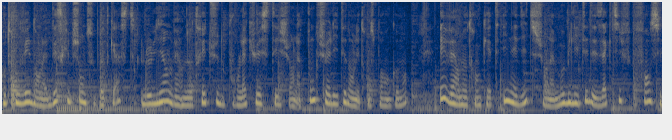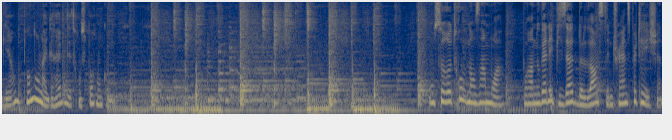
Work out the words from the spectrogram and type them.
Retrouvez dans la description de ce podcast le lien vers notre étude pour l'AQST sur la ponctualité dans les transports en commun et vers notre enquête inédite sur la mobilité des actifs franciliens pendant la grève des transports en commun. On se retrouve dans un mois pour un nouvel épisode de Lost in Transportation.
